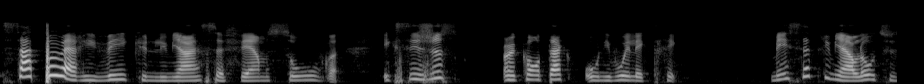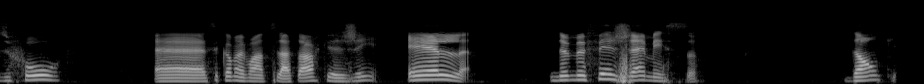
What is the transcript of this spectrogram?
ça peut arriver qu'une lumière se ferme, s'ouvre, et que c'est juste un contact au niveau électrique. Mais cette lumière-là au-dessus du four, euh, c'est comme un ventilateur que j'ai, elle ne me fait jamais ça. Donc,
